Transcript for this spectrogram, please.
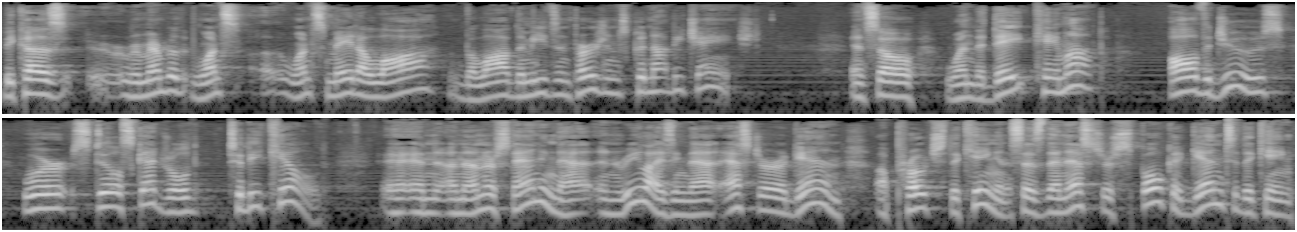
Because remember, once, uh, once made a law, the law of the Medes and Persians could not be changed. And so when the date came up, all the Jews were still scheduled to be killed. And, and, understanding that and realizing that, Esther again approached the king. And it says, Then Esther spoke again to the king,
